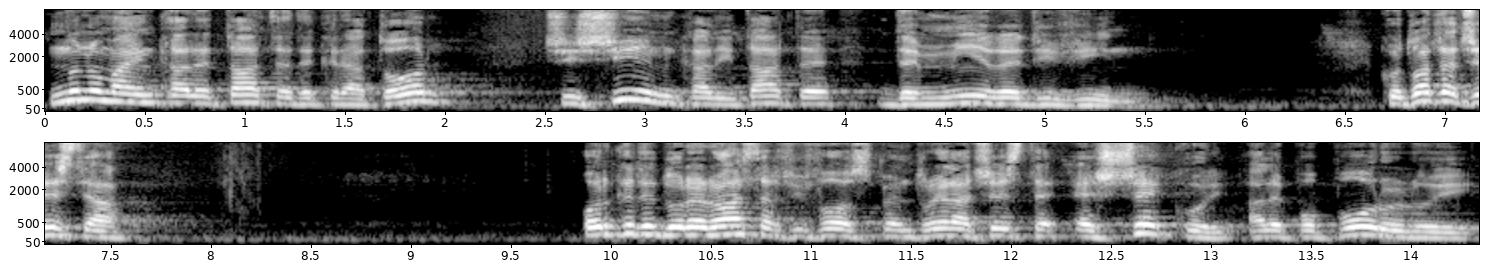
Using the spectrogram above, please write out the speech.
Nu numai în calitate de creator, ci și în calitate de mire divin. Cu toate acestea, oricât de dureroase ar fi fost pentru el aceste eșecuri ale poporului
